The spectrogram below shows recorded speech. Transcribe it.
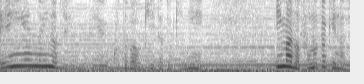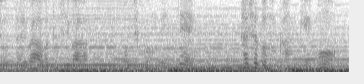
永遠の命っていう言葉を聞いた時に今のその時の状態は私は落ち込んでいて他者との関係も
